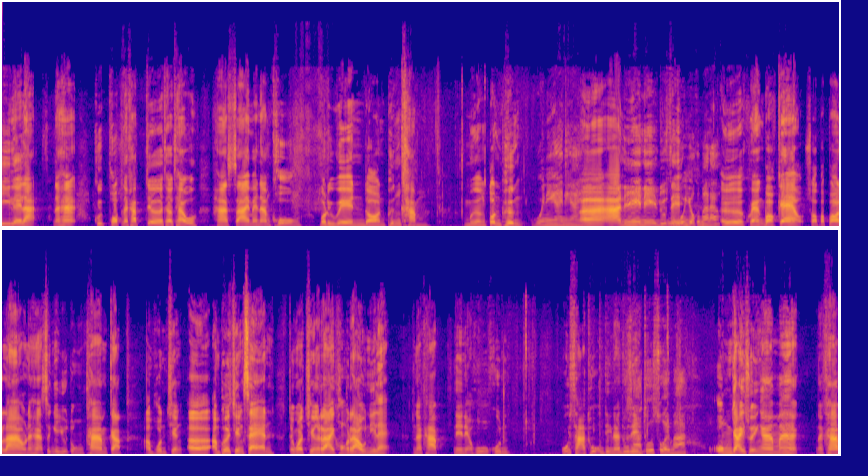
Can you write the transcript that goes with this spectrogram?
ดีเลยล่ะนะฮะขุดพบนะครับเจอแถวแถวๆหาดทรายแม่น้ำโขงบริเวณดอนพึ่งคำเมืองต้นพึ่งโอ้ยนี่ไง นี่ไงอ่าอ่านี่นี่ดูสิ โอ้ยยกขึ้นมาแล้ว เออแขวงบ่อแก้วสปปลาวนะฮะซึ่งจะอยู่ตรงข้ามกับอำเภอเชียงเอ่ออำเภอเชียงแสน จังหวัดเชียงรายของเรานี่แหละนะครับเนี่ยเนี่ยหูคุณอุ้ยสาธุจริงๆนะดูสิ สาธุสวยมาก องค์ใหญ่สวยงามมากนะครับ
